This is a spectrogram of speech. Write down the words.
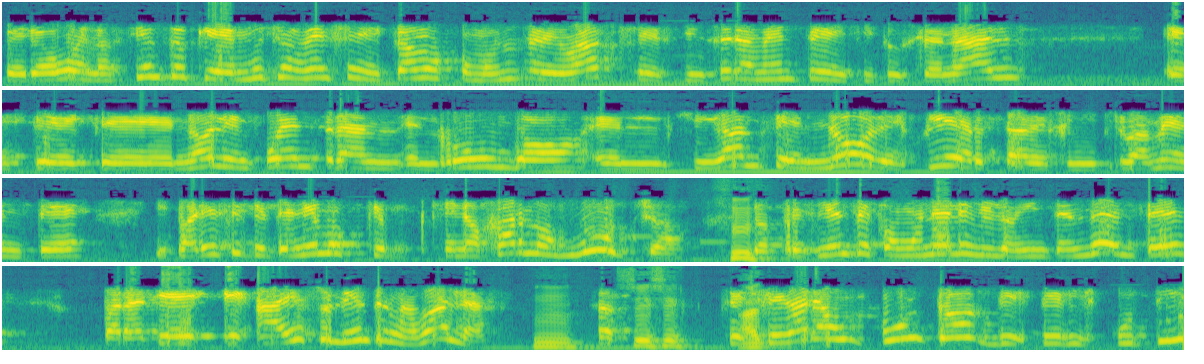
Pero bueno, siento que muchas veces estamos como en un debate sinceramente institucional este, que no le encuentran el rumbo, el gigante no despierta definitivamente y parece que tenemos que, enojarnos mucho, hmm. los presidentes comunales y los intendentes, para que a eso le entren las balas. Hmm. Se llegar a un punto de, discutir,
